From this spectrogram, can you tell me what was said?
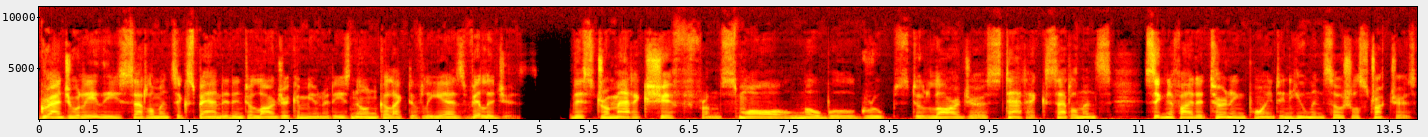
Gradually these settlements expanded into larger communities known collectively as villages. This dramatic shift from small, mobile groups to larger, static settlements signified a turning point in human social structures.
